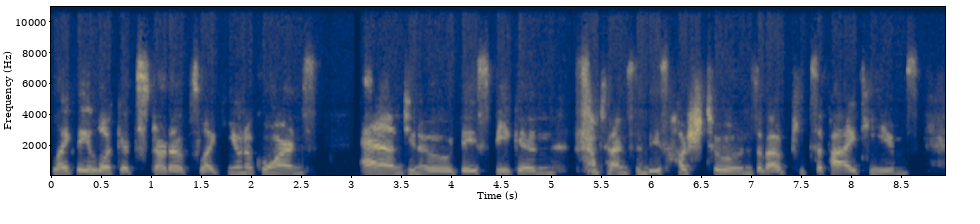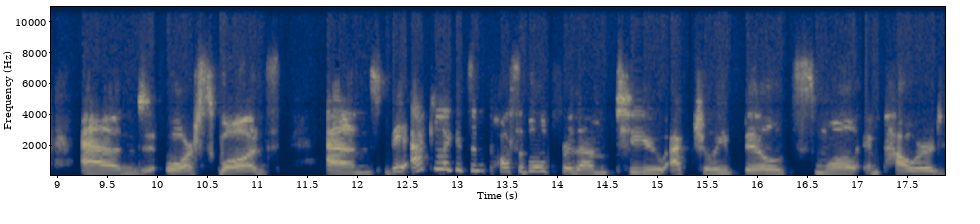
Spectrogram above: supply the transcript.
like they look at startups like unicorns and you know they speak in sometimes in these hushed tones about pizza pie teams and or squads and they act like it's impossible for them to actually build small empowered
